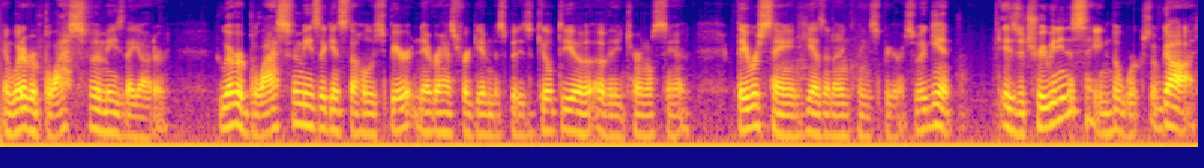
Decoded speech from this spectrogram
and whatever blasphemies they utter. Whoever blasphemies against the Holy Spirit never has forgiveness, but is guilty of, of an eternal sin. They were saying he has an unclean spirit. So again, it is attributing to Satan the works of God.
